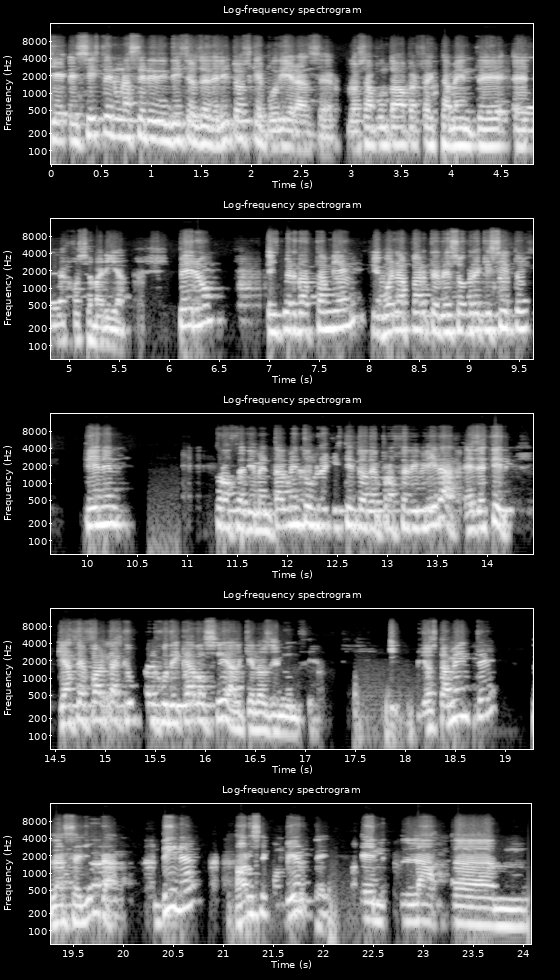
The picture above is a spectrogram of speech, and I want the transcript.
que existen una serie de indicios de delitos que pudieran ser. Los ha apuntado perfectamente eh, José María. Pero es verdad también que buena parte de esos requisitos tienen procedimentalmente un requisito de procedibilidad, es decir, que hace falta que un perjudicado sea el que los denuncie. Y curiosamente, la señora Dina ahora se convierte en la em,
